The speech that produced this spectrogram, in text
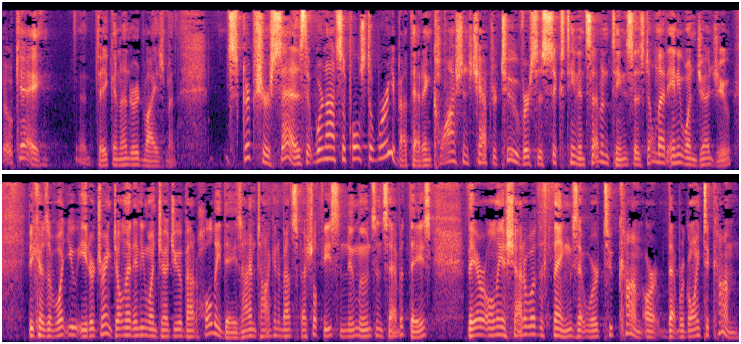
okay. Taken under advisement. Scripture says that we're not supposed to worry about that. In Colossians chapter 2, verses 16 and 17, it says, Don't let anyone judge you because of what you eat or drink. Don't let anyone judge you about holy days. I'm talking about special feasts and new moons and Sabbath days. They are only a shadow of the things that were to come or that were going to come.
